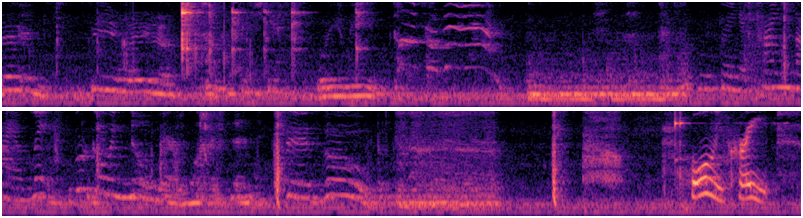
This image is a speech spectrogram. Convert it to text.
Thanks. See you later. I'm not finished yet. What do you mean? We're playing a tiny violin. We're going nowhere, Watterson. Says who? Holy crepes.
